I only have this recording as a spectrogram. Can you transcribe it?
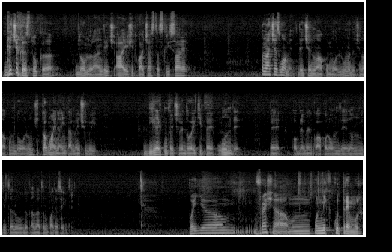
De ce crezi tu că domnul Andrici a ieșit cu această scrisoare în acest moment? De ce nu acum o lună, de ce nu acum două luni, ci tocmai înaintea meciului direct între cele două echipe, unde? Pe Oblemenco, acolo unde domnul Mititelu deocamdată nu poate să intre. Păi uh, vreau și la un, un mic cutremur,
